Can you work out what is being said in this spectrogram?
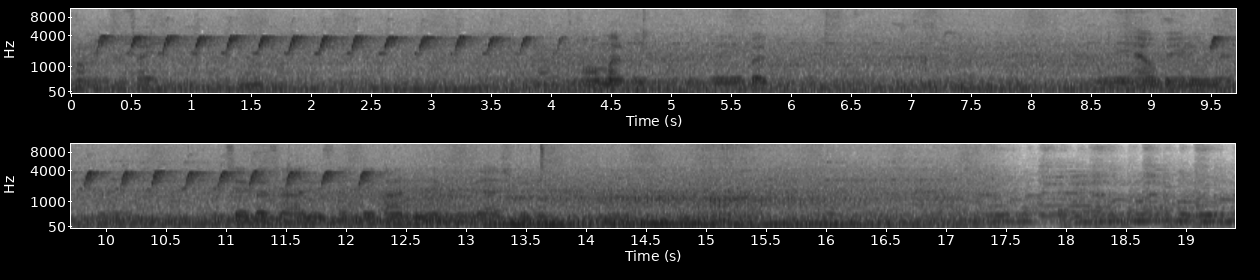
from society. Normal people. Not able people. They have feeling that uh, disables are useless, they can't do anything, they have to do. I'm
